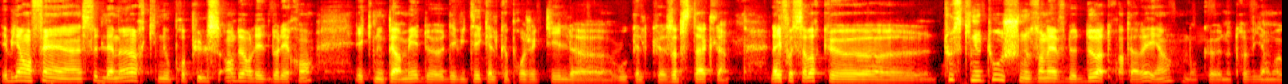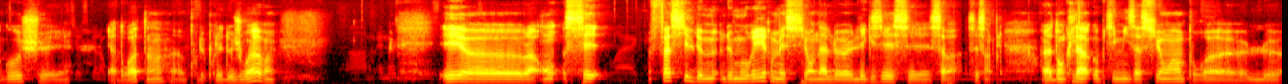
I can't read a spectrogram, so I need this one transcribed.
eh bien on fait un saut de la mer qui nous propulse en dehors de l'écran et qui nous permet d'éviter quelques projectiles ou quelques obstacles. Là il faut savoir que tout ce qui nous touche nous enlève de 2 à 3 carrés, hein. donc notre vie en haut à gauche et, à droite hein, pour, les, pour, les, deux joueurs. Et voilà, c'est facile de, mourir, mais si on a l'exé, ça va, c'est simple. Voilà, donc là, optimisation hein, pour euh, le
